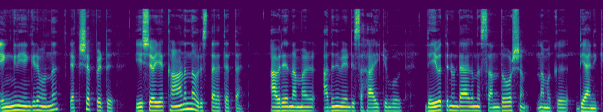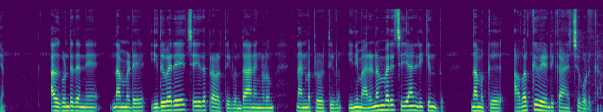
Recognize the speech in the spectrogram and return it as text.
എങ്ങനെയെങ്കിലും ഒന്ന് രക്ഷപ്പെട്ട് ഈശോയെ കാണുന്ന ഒരു സ്ഥലത്തെത്താൻ. അവരെ നമ്മൾ അതിനുവേണ്ടി സഹായിക്കുമ്പോൾ ദൈവത്തിനുണ്ടാകുന്ന സന്തോഷം നമുക്ക് ധ്യാനിക്കാം. അതുകൊണ്ട് തന്നെ നമ്മുടെ ഇതുവരെ ചെയ്ത പ്രവർത്തികളും ദാനങ്ങളും നന്മ പ്രവൃത്തികളും ഇനി മരണം വരെ ചെയ്യാനിരിക്കുന്നതും നമുക്ക് അവർക്ക് വേണ്ടി കാഴ്ച കൊടുക്കാം.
